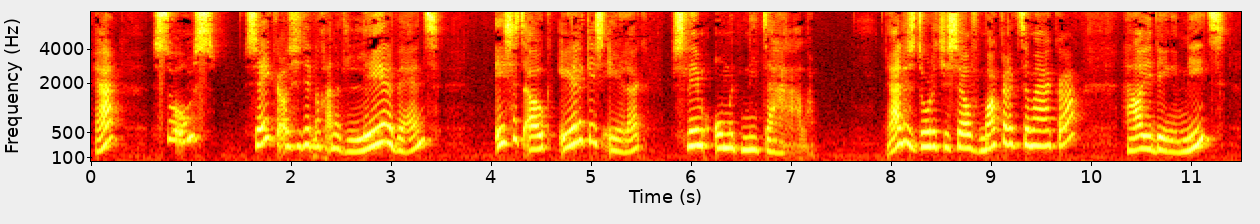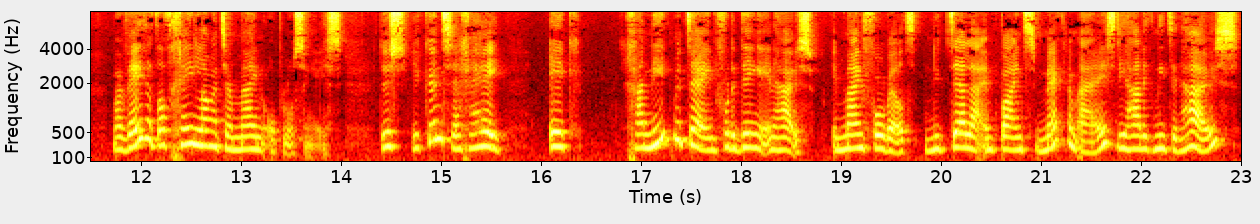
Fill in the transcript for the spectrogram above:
ja, soms, zeker als je dit nog aan het leren bent, is het ook, eerlijk is eerlijk, slim om het niet te halen. Ja, dus door het jezelf makkelijk te maken, haal je dingen niet. Maar weet dat dat geen lange termijn oplossing is. Dus je kunt zeggen: hé, hey, ik Ga niet meteen voor de dingen in huis. In mijn voorbeeld Nutella en Pints Magnum ijs. Die haal ik niet in huis.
